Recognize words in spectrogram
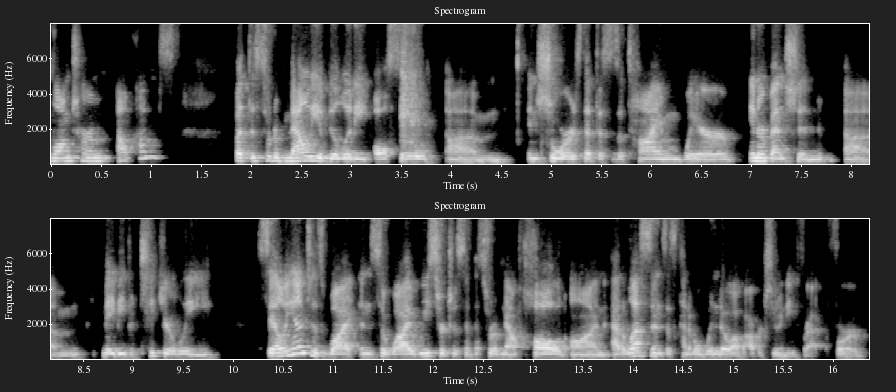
long term outcomes. But this sort of malleability also um, ensures that this is a time where intervention um, may be particularly salient is why and so why researchers have sort of now called on adolescence as kind of a window of opportunity for, for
